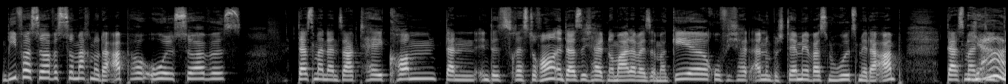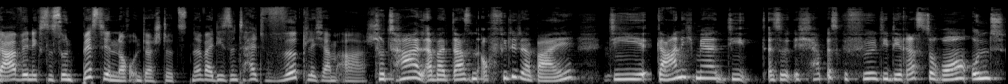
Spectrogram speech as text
Lieferservice zu machen oder Abholservice dass man dann sagt, hey, komm, dann in das Restaurant, in das ich halt normalerweise immer gehe, rufe ich halt an und bestelle mir was und hol's mir da ab, dass man ja. die da wenigstens so ein bisschen noch unterstützt, ne, weil die sind halt wirklich am Arsch. Total, aber da sind auch viele dabei, die gar nicht mehr, die, also ich habe das Gefühl, die die Restaurant und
